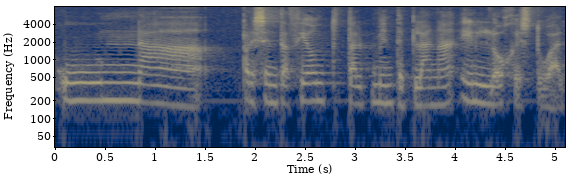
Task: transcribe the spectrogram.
una presentación totalmente plana en lo gestual.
